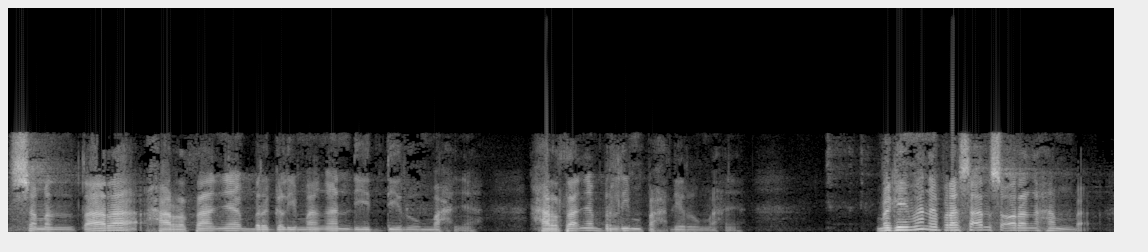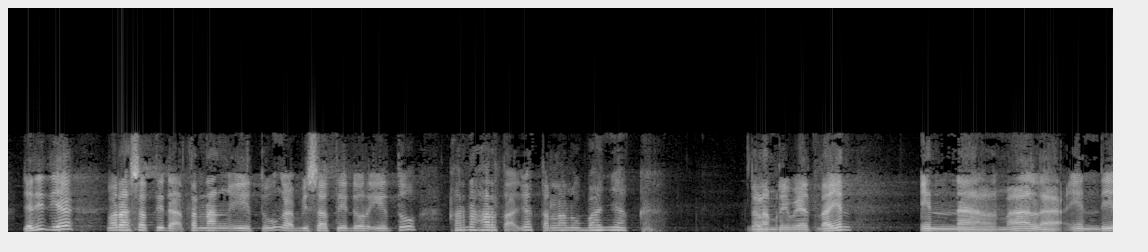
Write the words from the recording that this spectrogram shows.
sementara hartanya bergelimangan di, di rumahnya hartanya berlimpah di rumahnya. Bagaimana perasaan seorang hamba? Jadi dia merasa tidak tenang itu, nggak bisa tidur itu karena hartanya terlalu banyak. Dalam riwayat lain, Innal mala indi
